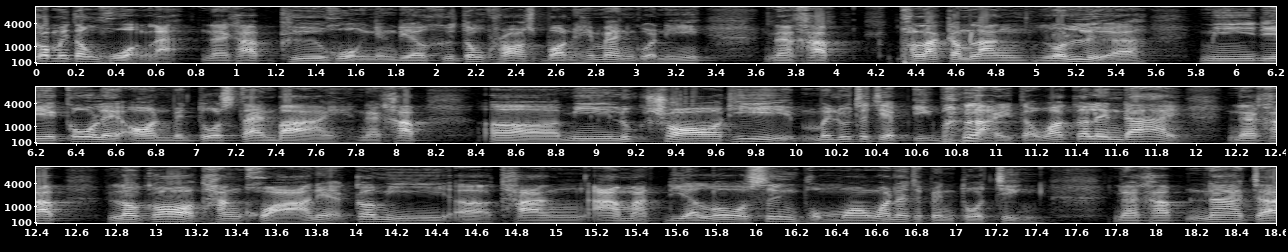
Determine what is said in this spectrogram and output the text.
ก็ไม่ต้องห่วงละนะครับคือห่วงอย่างเดียวคือต้องครอสบอลให้แม่นกว่านี้นะครับพละกำลังล้นเหลือมีเดโกเลออนเป็นตัวสแตนบายนะครับมีลุกชอที่ไม่รู้จะเจ็บอีกเมื่อไหร่ แต่ว่าก็เล่นได้นะครับแล้วก็ทางขวาเนี่ยก็มีทางอามัดเดียโลซึ่งผมมองว่าน่าจะเป็นตัวจริงนะครับน่าจะ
